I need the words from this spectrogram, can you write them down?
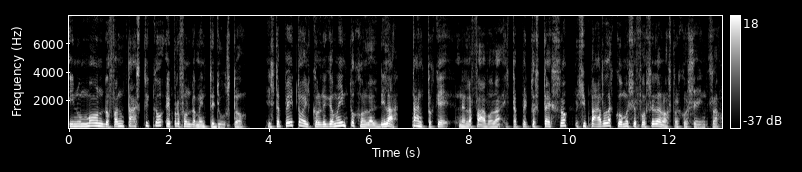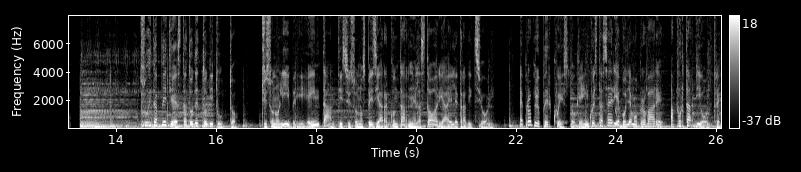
in un mondo fantastico e profondamente giusto. Il tappeto è il collegamento con l'aldilà, tanto che nella favola il tappeto stesso ci parla come se fosse la nostra coscienza. Sui tappeti è stato detto di tutto. Ci sono libri e in tanti si sono spesi a raccontarne la storia e le tradizioni. È proprio per questo che in questa serie vogliamo provare a portarvi oltre,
